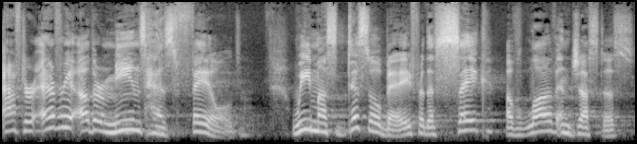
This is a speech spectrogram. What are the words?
after every other means has failed, we must disobey for the sake of love and justice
